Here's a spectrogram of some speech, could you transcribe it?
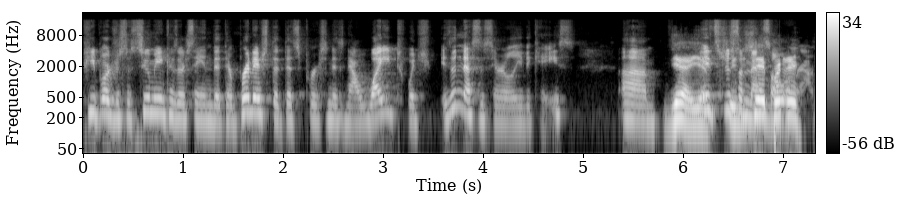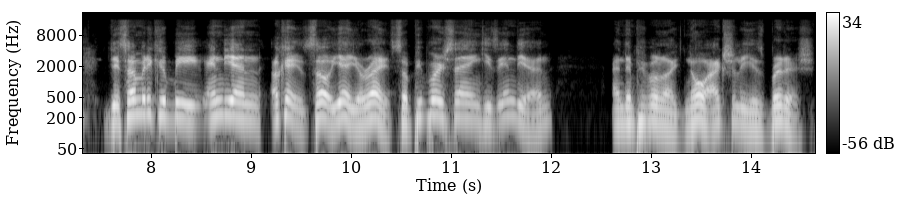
people are just assuming because they're saying that they're British that this person is now white, which isn't necessarily the case. Um, yeah, yeah. It's just a mess all British, around. Somebody could be Indian. Okay, so yeah, you're right. So people are saying he's Indian, and then people are like, no, actually, he's British.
